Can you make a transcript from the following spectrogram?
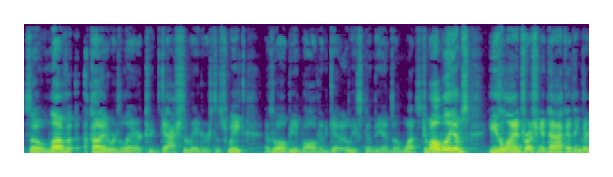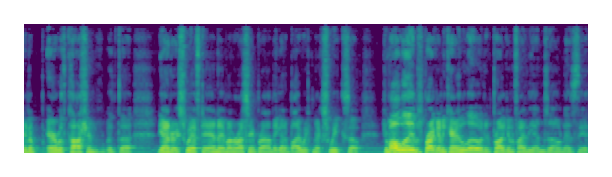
So love Clyde Edwards-Helaire to gash the Raiders this week as well, be involved and get at least in the end zone once. Jamaal Williams, he's a Lions rushing attack. I think they're going to err with caution with uh, D'Andre Swift and Amon-Ra St. Brown. They got a bye week next week, so Jamaal Williams probably going to carry the load and probably going to find the end zone as the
